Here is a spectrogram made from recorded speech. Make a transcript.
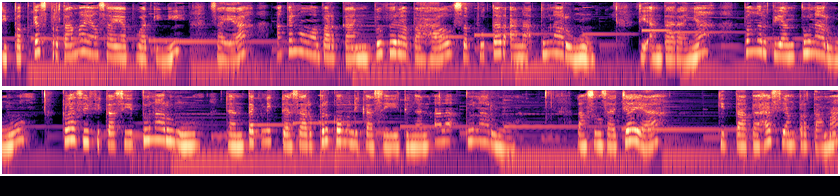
Di podcast pertama yang saya buat ini, saya akan memaparkan beberapa hal seputar anak tunarungu. Di antaranya, pengertian tunarungu, klasifikasi tunarungu, dan teknik dasar berkomunikasi dengan anak tunarungu. Langsung saja ya, kita bahas yang pertama,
